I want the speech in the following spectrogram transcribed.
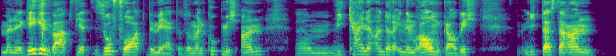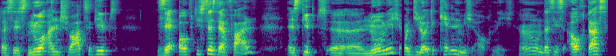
Meine Gegenwart wird sofort bemerkt. Also man guckt mich an, ähm, wie keine andere in dem Raum, glaube ich. Liegt das daran, dass es nur einen Schwarze gibt? Sehr oft ist das der Fall. Es gibt äh, äh nur mich und die Leute kennen mich auch nicht. Ja? Und das ist auch das,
